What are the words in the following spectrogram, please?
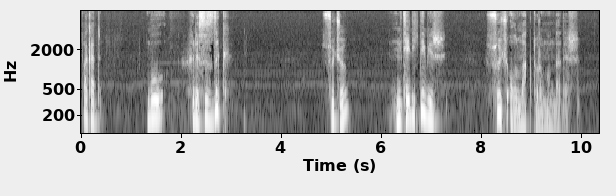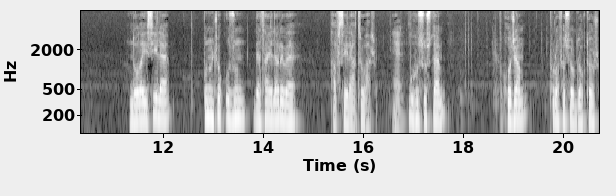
Fakat bu hırsızlık suçu nitelikli bir suç olmak durumundadır. Dolayısıyla bunun çok uzun detayları ve tafsilatı var. Evet. Bu hususta hocam Profesör Doktor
